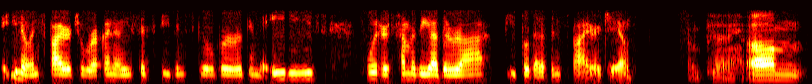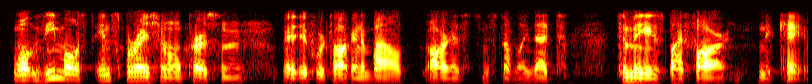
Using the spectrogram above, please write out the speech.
you know, inspired your work? I know you said Steven Spielberg in the '80s. What are some of the other uh, people that have inspired you? Okay. Um, well, the most inspirational person, if we're talking about artists and stuff like that, to me is by far Nick Cave.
